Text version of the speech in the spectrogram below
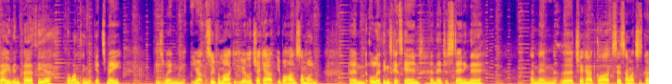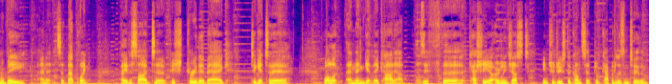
Dave in Perth here. The one thing that gets me is when you're at the supermarket, you go to the checkout, you're behind someone, and all their things get scanned, and they're just standing there. And then the checkout clerk says how much it's going to be, and it's at that point they decide to fish through their bag to get to their wallet and then get their card out as if the cashier only just introduced the concept of capitalism to them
